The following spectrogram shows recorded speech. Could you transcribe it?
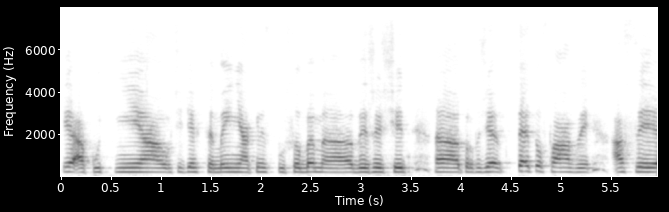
je akutní a určitě chceme ji nějakým způsobem vyřešit, protože v této fázi asi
